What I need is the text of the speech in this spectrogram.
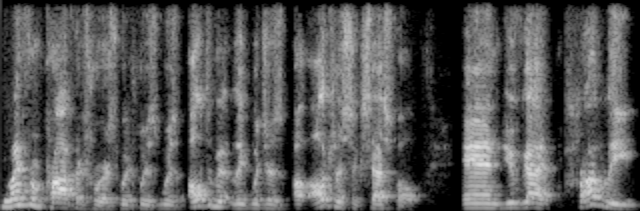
You went from Profit First, which was was ultimately which is uh, ultra successful, and you've got probably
